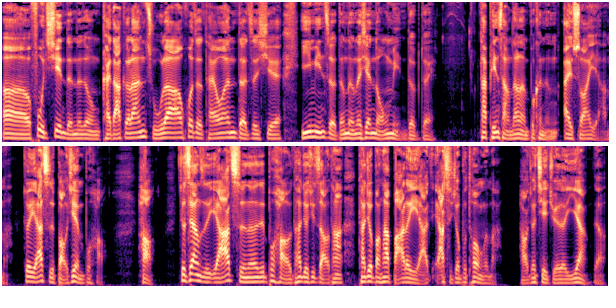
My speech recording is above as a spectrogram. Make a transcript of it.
呃附近的那种凯达格兰族啦，或者台湾的这些移民者等等那些农民，对不对？他平常当然不可能爱刷牙嘛，所以牙齿保健不好。好，就这样子，牙齿呢就不好，他就去找他，他就帮他拔了牙，牙齿就不痛了嘛，好，就解决了一样，这样。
